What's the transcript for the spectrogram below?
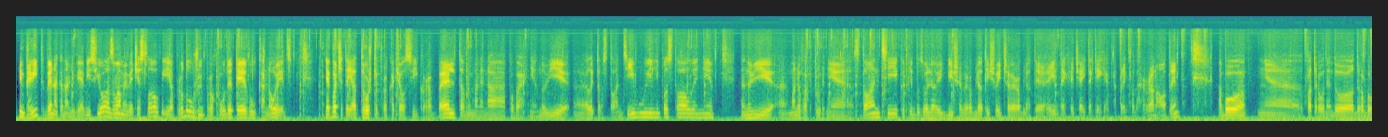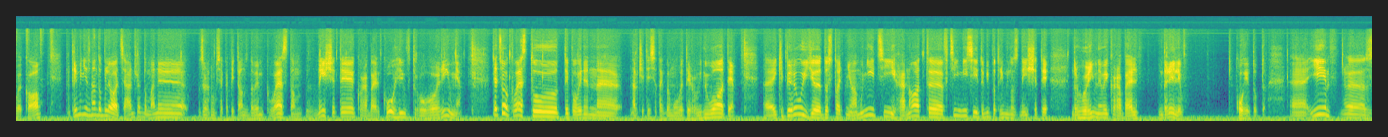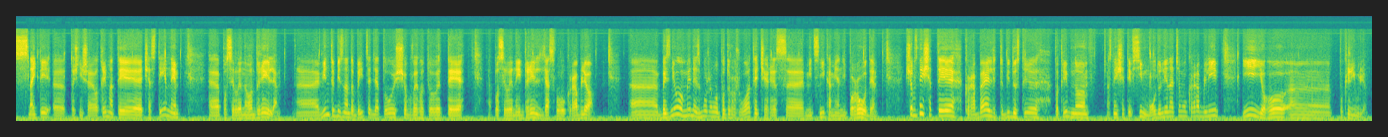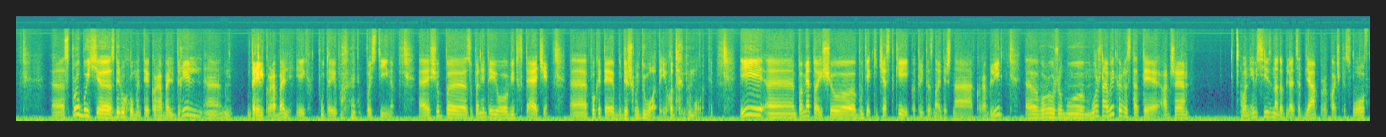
Всім привіт! Ви на каналі Viavis.ua, з вами В'ячеслав і я продовжую проходити Vulcanoids. Як бачите, я трошки прокачав свій корабель, там у мене на поверхні нові е, електростанції вугільні поставлені, нові е, мануфактурні станції, котрі дозволяють більше виробляти і швидше виробляти різних речей, таких як, наприклад, гранати або е, патрони до дробовика котрі мені знадобляться, адже до мене звернувся капітан з новим квестом знищити корабель когів другого рівня. Для цього квесту ти повинен е, навчитися, так би мовити, руйнувати. Е, Екіпіруй достатньо амуніції, гранат. Е, В цій місії тобі потрібно знищити другорівневий корабель дрилів. Когів, тобто. І знайти, точніше, отримати частини посиленого дриля. Е, Він тобі знадобиться для того, щоб виготовити посилений дриль для свого корабля. Е, Без нього ми не зможемо подорожувати через е, міцні кам'яні породи. Щоб знищити корабель, тобі потрібно знищити всі модулі на цьому кораблі і його е, покрівлю. Е, Спробуй е, знерухомити корабель дриль, е, ну, дриль корабель, я їх путаю постійно, е, щоб е, зупинити його від втечі, е, поки ти будеш руйнувати його, так би мовити. І е, пам'ятай, що будь-які частки, котрі ти знайдеш на кораблі е, ворожому, можна використати, адже вони всі знадобляться для прокачки свого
